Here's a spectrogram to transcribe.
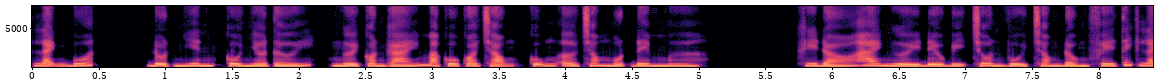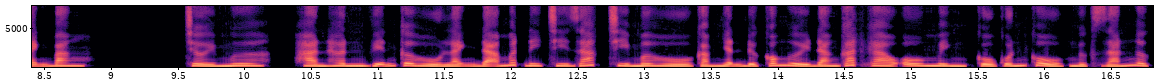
lạnh buốt. Đột nhiên cô nhớ tới, người con gái mà cô coi trọng cũng ở trong một đêm mưa. Khi đó hai người đều bị chôn vùi trong đống phế tích lạnh băng. Trời mưa, Hàn Hân Viễn cơ hồ lạnh đã mất đi chi giác chỉ mơ hồ cảm nhận được có người đang gắt gao ôm mình, cổ quấn cổ, ngực dán ngực.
